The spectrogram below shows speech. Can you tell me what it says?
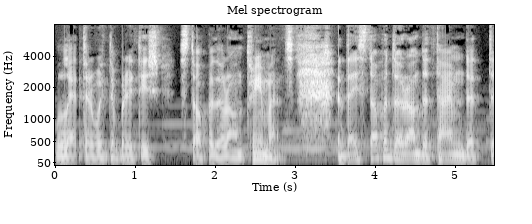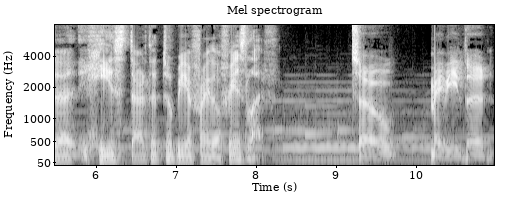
letter with the British stopped at around three months. They stopped around the time that uh, he started to be afraid of his life. so maybe the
